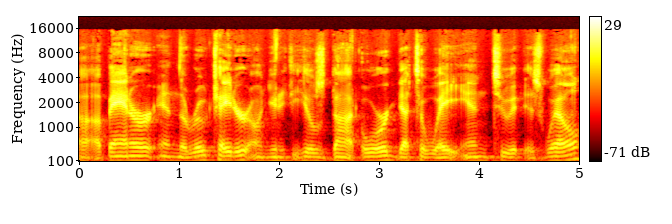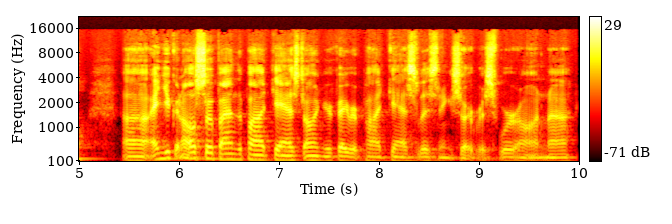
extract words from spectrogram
uh, a banner in the rotator on unityhills.org. That's a way into it as well. Uh, and you can also find the podcast on your favorite podcast listening service. We're on uh,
